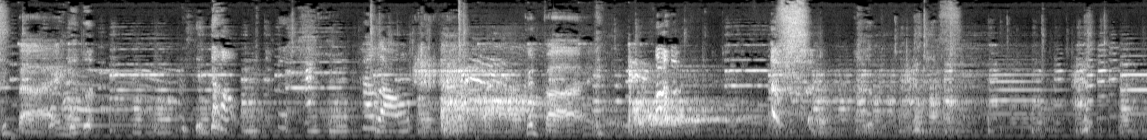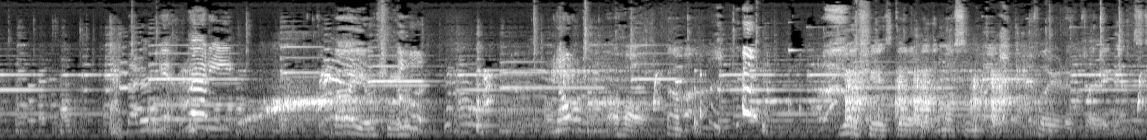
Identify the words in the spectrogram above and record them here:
Goodbye. No. Hello. Goodbye. Better get ready. Bye, Yoshi. Nope. Oh, come on. Yoshi is gonna be the most annoying player to play against.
